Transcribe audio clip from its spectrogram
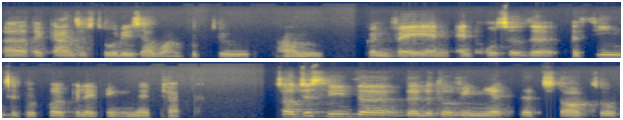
uh, the kinds of stories I wanted to um, convey and, and also the, the themes that were percolating in that chapter. So I'll just read the, the little vignette that starts off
